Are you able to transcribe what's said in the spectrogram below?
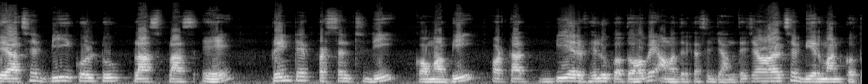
দেওয়া আছে B equal to plus plus A print A percent D comma B, অর্থাৎ বি এর ভ্যালু কত হবে আমাদের কাছে জানতে চাওয়া হয়েছে বি এর মান কত।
